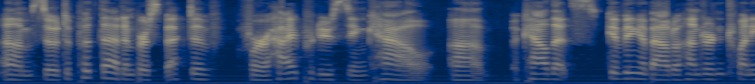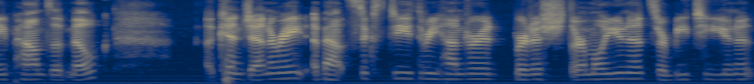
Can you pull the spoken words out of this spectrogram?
Um, so to put that in perspective, for a high-producing cow, uh, a cow that's giving about 120 pounds of milk can generate about 6,300 British thermal units or BT unit,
